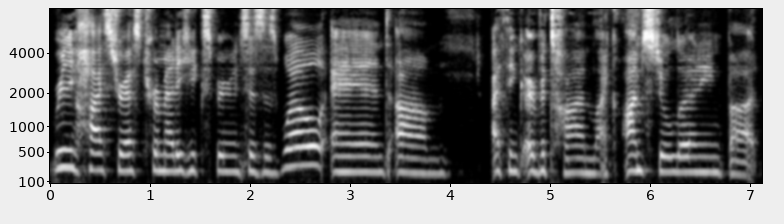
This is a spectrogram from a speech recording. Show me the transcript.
really high stress, traumatic experiences as well. And um, I think over time, like I'm still learning, but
